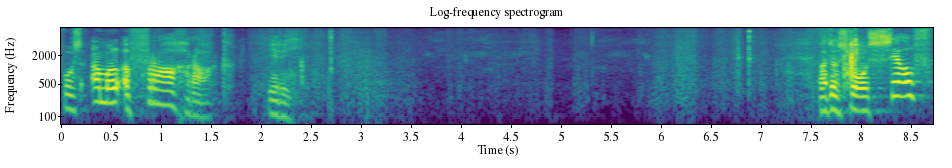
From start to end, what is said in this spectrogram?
vir ons almal 'n vraag raak hierdie. Wat ons vir onsself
